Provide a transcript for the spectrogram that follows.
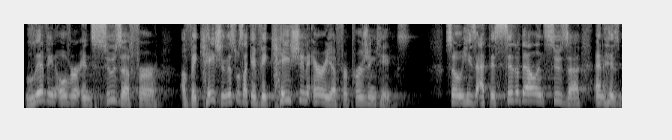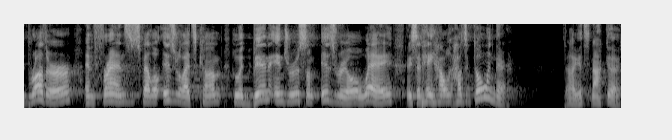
living over in Susa for a vacation. This was like a vacation area for Persian kings. So he's at this citadel in Susa, and his brother and friends, fellow Israelites, come who had been in Jerusalem, Israel, away. And he said, Hey, how, how's it going there? They're like, It's not good.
